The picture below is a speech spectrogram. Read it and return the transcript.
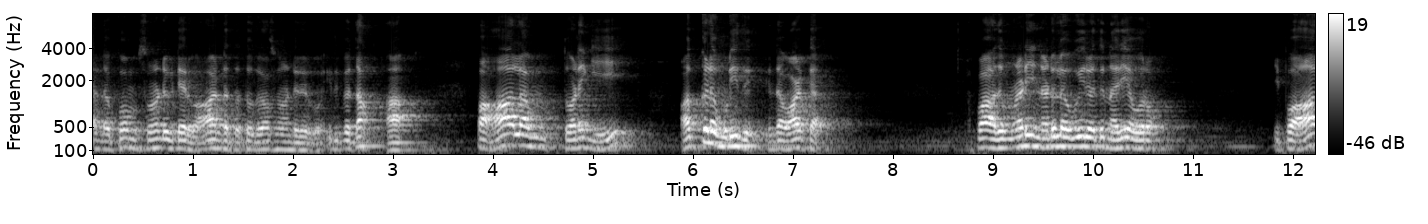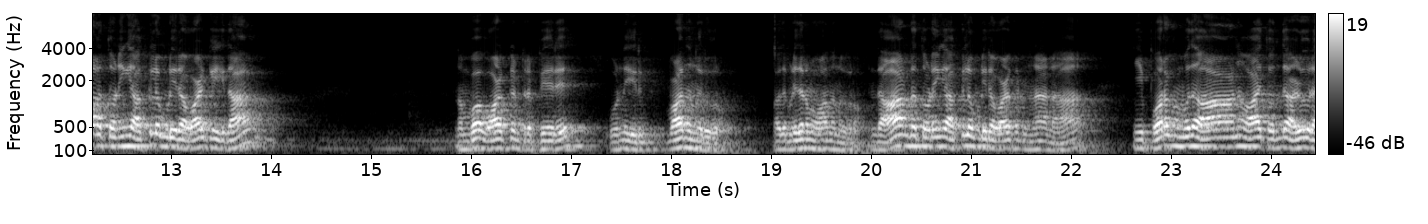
அந்த ஃபோம் சுழண்டுக்கிட்டே இருக்கும். ஆ என்ற தத்துவத்தை தான் சுழண்டுகிட்டே இருக்கும். இது பேர் தான் ஆ. இப்போ ஆலம் தொடங்கி அக்கில் முடியுது இந்த வாழ்க்கை. அப்போ அதுக்கு முன்னாடி நடுவில் உயிர் எடுத்து நிறைய வரும். இப்போ ஆளை தொடங்கி அக்கில் முடிகிற வாழ்க்கைக்கு தான் நம்ம வாழ்க்கைன்ற பேர் ஒன்று இரு வாழ்ந்துன்னு இருக்கிறோம் அதுபடி தான் நம்ம வாழ்ந்துன்னு இருக்கிறோம் இந்த ஆண்டை தொடங்கி அக்கில் முடிகிற வாழ்க்கை என்னன்னா நீ பிறக்கும் போது ஆன்னு வாய் வந்து அழுகுற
